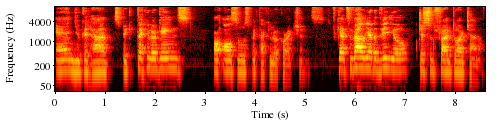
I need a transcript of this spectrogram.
and you could have spectacular gains or also spectacular corrections. If you get some value out of the video, just subscribe to our channel.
